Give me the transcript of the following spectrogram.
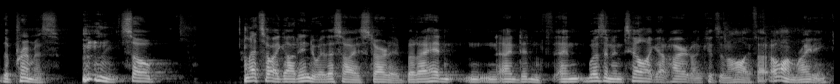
the premise. so that's how I got into it. That's how I started. But I hadn't, I didn't, and wasn't until I got hired on Kids in the Hall I thought, oh, I'm writing.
